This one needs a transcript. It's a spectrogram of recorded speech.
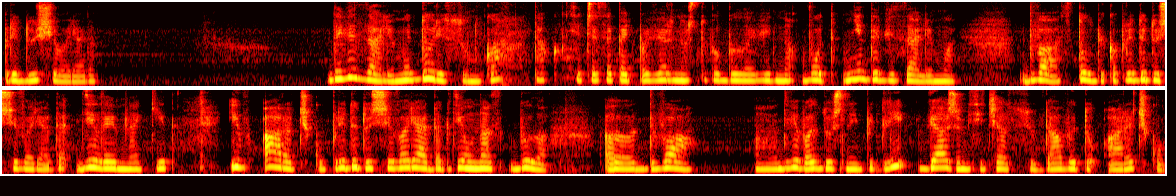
предыдущего ряда. Довязали мы до рисунка. Так, сейчас опять поверну, чтобы было видно. Вот, не довязали мы 2 столбика предыдущего ряда. Делаем накид. И в арочку предыдущего ряда, где у нас было э, 2 2 воздушные петли. Вяжем сейчас сюда в эту арочку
